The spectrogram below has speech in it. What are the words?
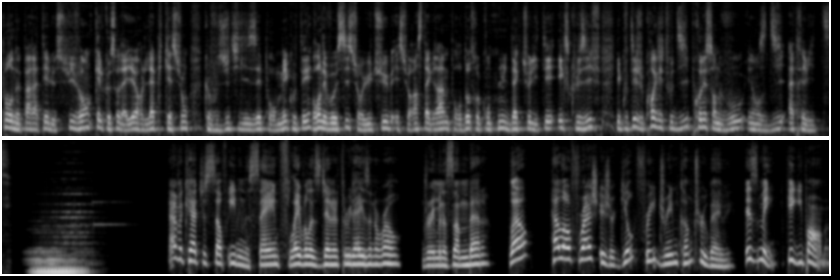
pour ne pas rater le suivant, quelle que soit d'ailleurs l'application que vous utilisez pour m'écouter. Rendez-vous aussi sur YouTube et sur Instagram pour d'autres contenus d'actualité exclusifs. Écoutez, je crois que j'ai tout dit, prenez soin de vous et on se dit à très vite. Ever catch yourself eating the same flavorless dinner three days in a row? Dreaming of something better? Well, HelloFresh is your guilt-free dream come true, baby. It's me, Kiki Palmer.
